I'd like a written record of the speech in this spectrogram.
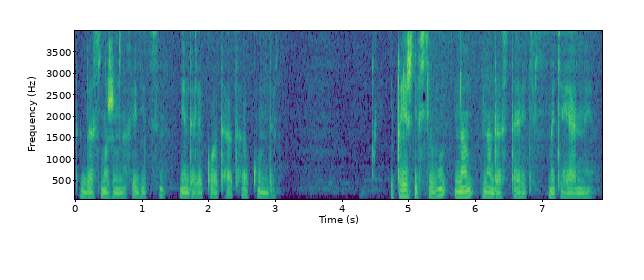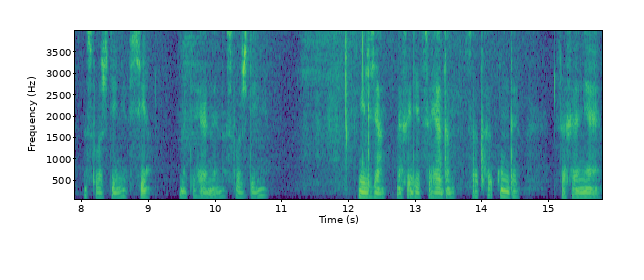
тогда сможем находиться недалеко от Адхакунды. И прежде всего нам надо оставить материальные наслаждения, все материальные наслаждения. Нельзя находиться рядом с Адхакундой, сохраняя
